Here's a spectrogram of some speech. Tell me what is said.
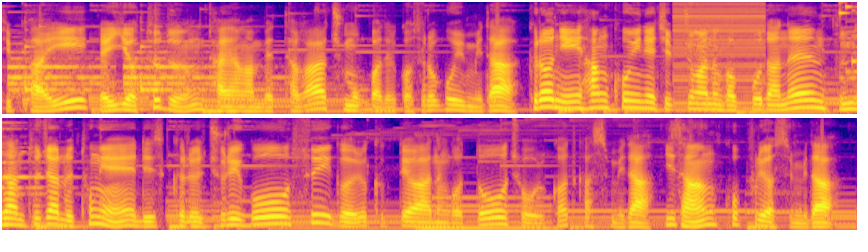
디파이, 레이어2 등 다양한 메타가 주목받을 것으로 보입니다. 그러니 한 코인에 집중하는 것보다는 분산 투자를 통해 리스크를 줄이고 수익을 극대화하는 것도 좋을 것 같습니다. 이상 코플이었습니다.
